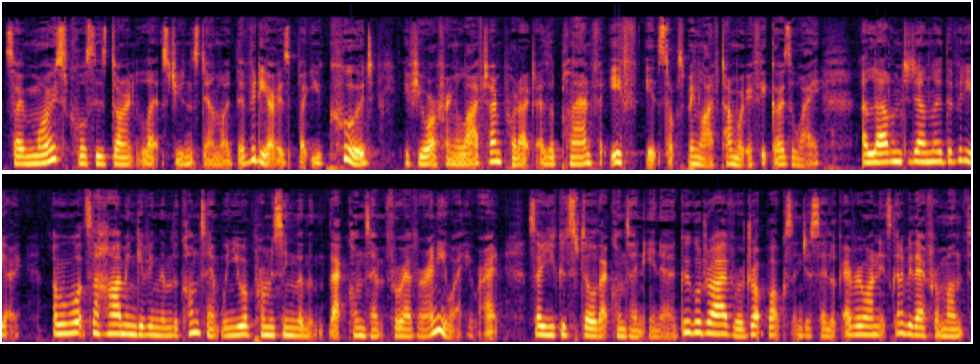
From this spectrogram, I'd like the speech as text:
So most courses don't let students download their videos, but you could, if you're offering a lifetime product as a plan for if it stops being lifetime or if it goes away, allow them to download the video. I mean, what's the harm in giving them the content when you are promising them that content forever anyway, right? So you could store that content in a Google Drive or a Dropbox and just say, look, everyone, it's going to be there for a month.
